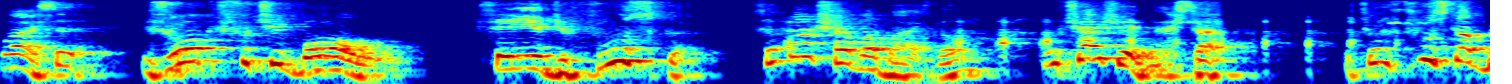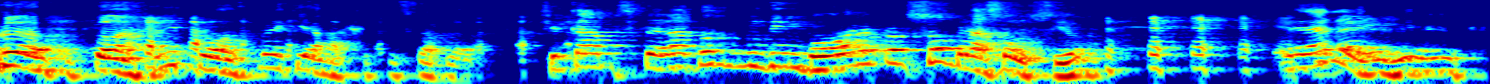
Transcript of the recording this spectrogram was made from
Ué, você, jogo de futebol, você ia de Fusca, você não achava mais, não. Não tinha jeito de achar. Tinha um Fusca branco, pronto, e pronto. Como é que acha o Fusca branco? Tinha que esperar todo mundo ir embora para sobrar só o seu. É, é,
